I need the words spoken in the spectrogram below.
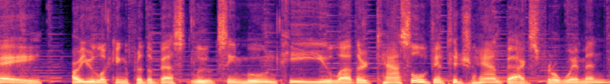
Hey, are you looking for the best Luxy Moon PU leather tassel vintage handbags for women?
